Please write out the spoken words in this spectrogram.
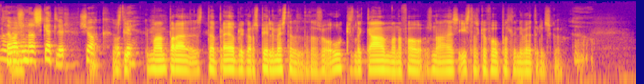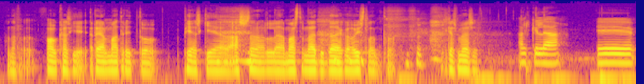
það var svona skellur, sjokk, Þú veist, ok, ég- maður bara, það breyðablík var að spila í meistarvöld það var svo ógeðslega gaman að fá svona aðeins íslenska fótboltin í veturinn sko. já. þannig að fá kannski Real Madrid og PSG eða Arsenal eða Master United eða eitthvað á Ísland og fylgjast með þessu. Algjörlega. Uh,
